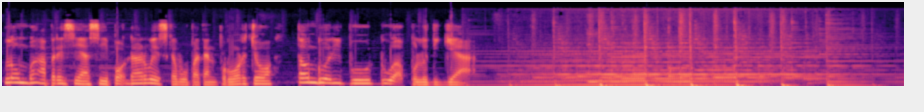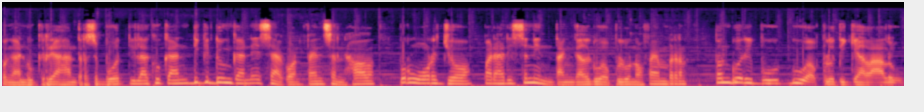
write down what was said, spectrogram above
Lomba Apresiasi Pok Darwis Kabupaten Purworejo tahun 2023. Penganugerahan tersebut dilakukan di Gedung Ganesha Convention Hall Purworejo pada hari Senin tanggal 20 November tahun 2023 lalu.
